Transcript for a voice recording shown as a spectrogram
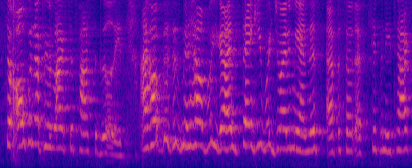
So open up your life to possibilities. I hope this has been helpful, you guys. Thank you for joining me on this episode of Tiffany Talks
